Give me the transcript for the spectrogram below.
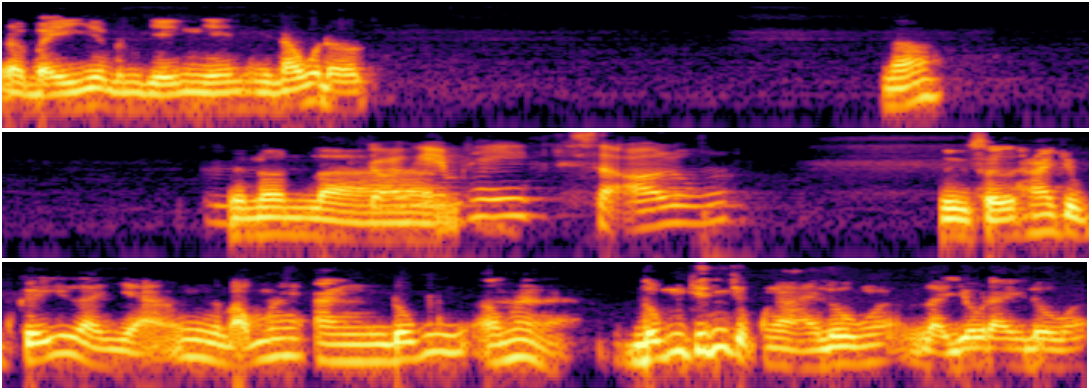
rồi bị vô bệnh viện vậy thì đâu có được. Đó. Cho nên là trời em thấy sợ luôn á thực sự 20 kg là giảm nói ăn đúng ông nói là đúng 90 ngày luôn á là vô đây luôn á.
